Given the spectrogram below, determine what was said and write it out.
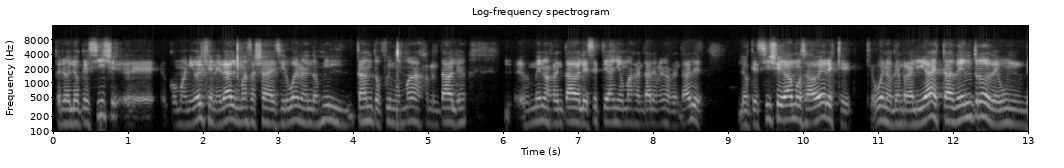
Pero lo que sí, eh, como a nivel general, más allá de decir, bueno, en 2000 tanto fuimos más rentables, eh, menos rentables, este año más rentables, menos rentables, lo que sí llegamos a ver es que, bueno, que en realidad está dentro de un,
